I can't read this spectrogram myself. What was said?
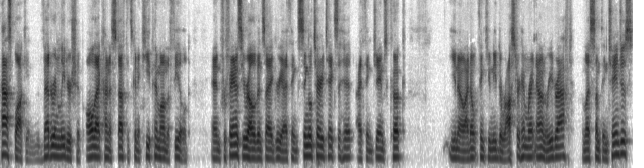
pass blocking, veteran leadership, all that kind of stuff that's going to keep him on the field. And for fantasy relevance, I agree. I think Singletary takes a hit. I think James Cook, you know, I don't think you need to roster him right now in redraft unless something changes.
